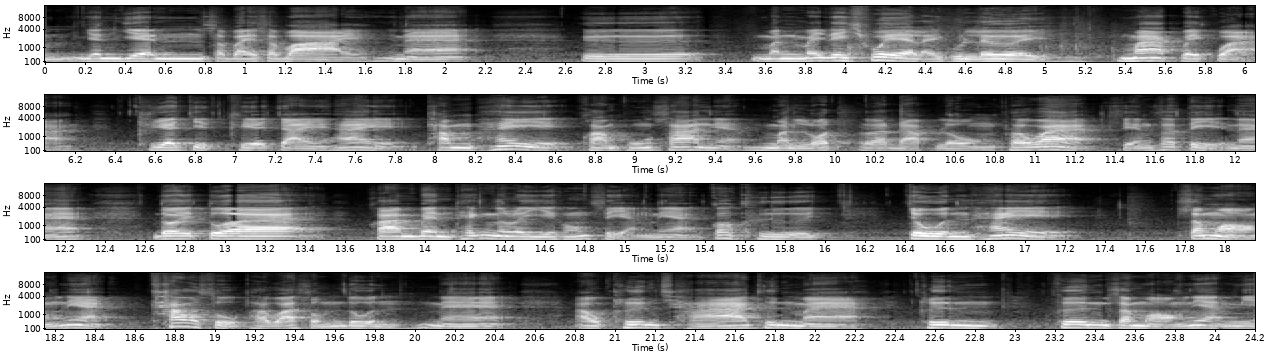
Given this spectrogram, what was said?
ำเย็นๆ สบายๆนะฮะคือมันไม่ได้ช่วยอะไรคุณเลย มากไปกว่าเคลียร์จิตเคลียร์ใจให้ทำให้ความฟุ้งซ่านเนี่ยมันลดระดับลง เพราะว่าเสียงสตินะโดยตัวความเป็นเทคโนโลยีของเสียงเนี่ยก็คือจูนให้สมองเนี่ยเข้าสู่ภาวะสมดุลนะฮะเอาคลื่นช้าขึ้นมาคลื่น คลื่นสมองเนี่ยมี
